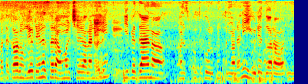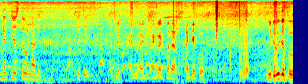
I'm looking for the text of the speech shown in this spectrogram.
పథకాలను లేట్ అయినా సరే అమలు చేయాలని ఈ పెద్ద ఆయన మనస్ఫూర్తి కోరుకుంటున్నాడని ఈ వీడియో ద్వారా విజ్ఞప్తి చేస్తూ ఉన్నాడు. శృతి చెప్పు.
